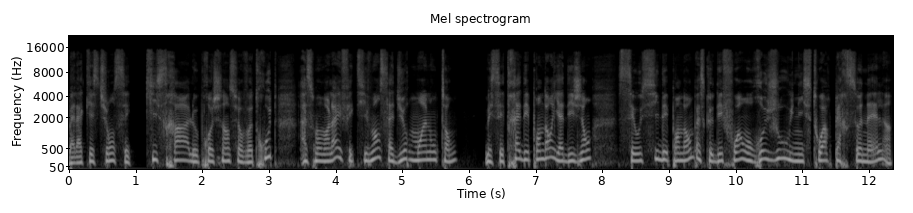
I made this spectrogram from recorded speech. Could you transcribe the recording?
bah, la question c'est qui sera le prochain sur votre route. À ce moment-là, effectivement, ça dure moins longtemps mais c'est très dépendant. Il y a des gens, c'est aussi dépendant parce que des fois, on rejoue une histoire personnelle,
